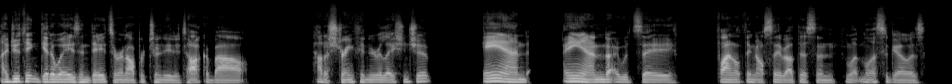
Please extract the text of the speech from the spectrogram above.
I do think getaways and dates are an opportunity to talk about how to strengthen your relationship. And, and I would say, final thing I'll say about this and let Melissa go is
